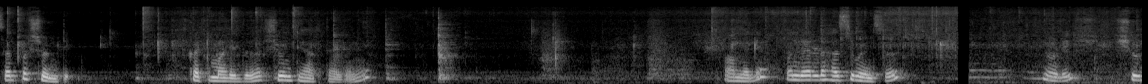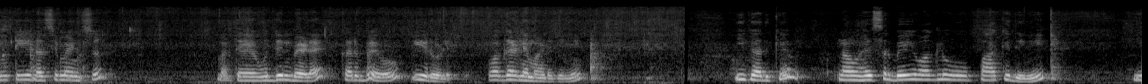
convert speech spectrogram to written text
ಸ್ವಲ್ಪ ಶುಂಠಿ ಕಟ್ ಮಾಡಿದ್ದು ಶುಂಠಿ ಹಾಕ್ತಾಯಿದ್ದೀನಿ ಆಮೇಲೆ ಒಂದೆರಡು ಹಸಿಮೆಣಸು. ನೋಡಿ, ಶುಂಠಿ, ಹಸಿಮೆಣಸು, ಮತ್ತು ಉದ್ದಿನಬೇಳೆ ಕರಿಬೇವು, ಈರುಳ್ಳಿ ಒಗ್ಗರಣೆ ಮಾಡಿದ್ದೀನಿ. ಈಗ ಅದಕ್ಕೆ ನಾವು ಹೆಸರು ಬೇಯುವಾಗಲೂ ಉಪ್ಪು ಹಾಕಿದ್ದೀವಿ. ಈ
